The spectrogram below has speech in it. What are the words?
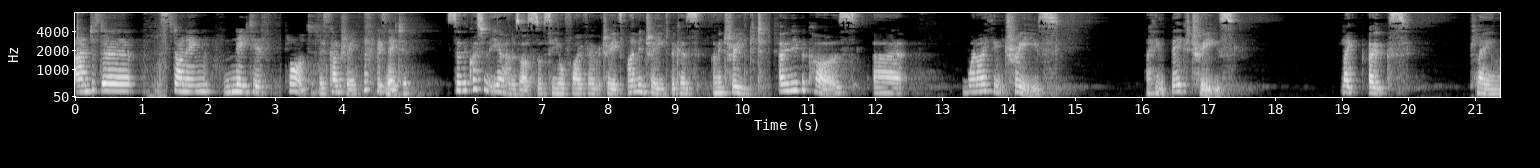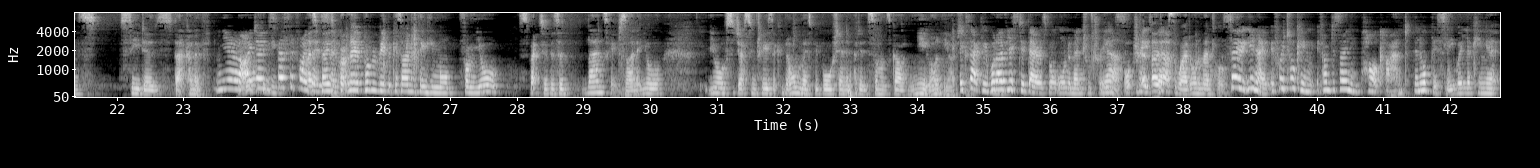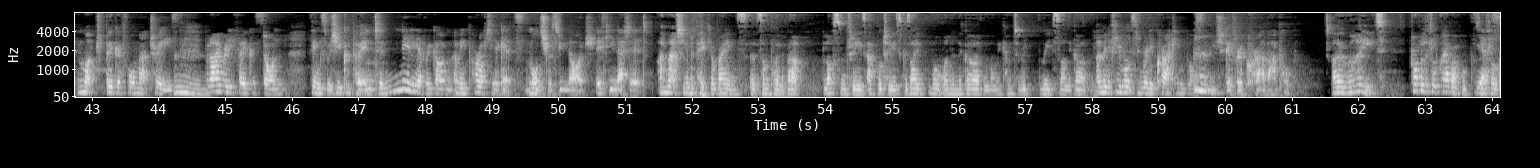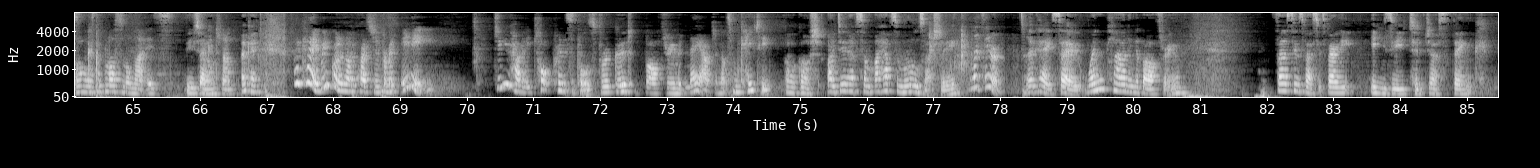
and just a stunning native plant of this country. I think it's native. So the question that Johan has asked is obviously your five favourite trees. I'm intrigued because I'm intrigued only because uh, when I think trees, I think big trees like oaks, planes, cedars, that kind of. Yeah, I don't thinking- specify I those suppose so pro- no, probably because I'm thinking more from your perspective as a landscape designer. You're you're suggesting trees that can almost be bought in and put into someone's garden new, aren't you? Actually? Exactly. What I've listed there is more ornamental trees. Yeah. Or trees oh, that- that's the word, ornamental. So, you know, if we're talking, if I'm designing parkland, then obviously we're looking at much bigger format trees. Mm. But I'm really focused on things which you could put into nearly every garden. I mean, Parrotia gets monstrously large if you let it. I'm actually going to pick your brains at some point about blossom trees, apple trees, because I want one in the garden when we come to re- redesign the garden. I mean, if you want some really cracking blossom, you should go for a crab apple. oh, right. Proper little crab apple. Yes, because oh, the blossom on that is beautiful. second to none. Okay. Okay, we've got another question from an innie. Do you have any top principles for a good bathroom layout? And that's from Katie. Oh gosh, I do have some. I have some rules actually. Let's hear it. Okay, so when planning a bathroom, first things first, it's very easy to just think.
